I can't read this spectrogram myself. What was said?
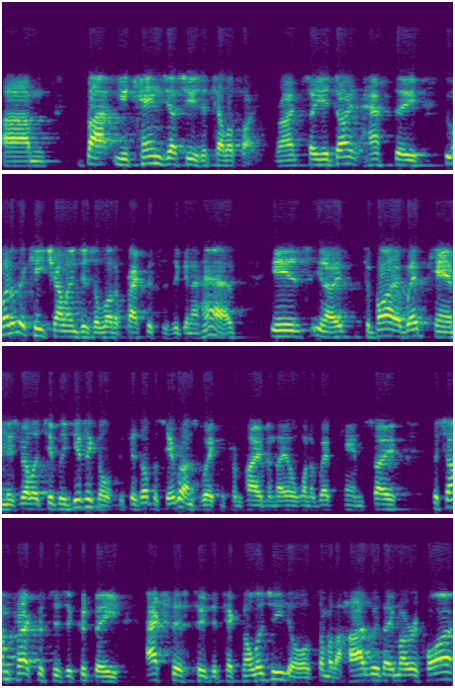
Um, but you can just use a telephone, right? So you don't have to, one of the key challenges a lot of practices are gonna have is, you know, to buy a webcam is relatively difficult because obviously everyone's working from home and they all want a webcam. So for some practices, it could be access to the technology or some of the hardware they might require.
